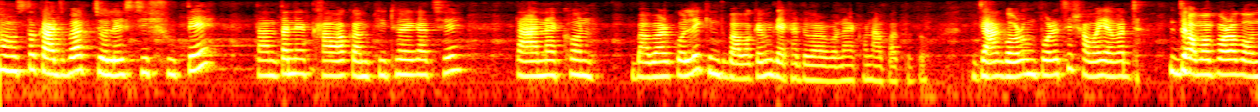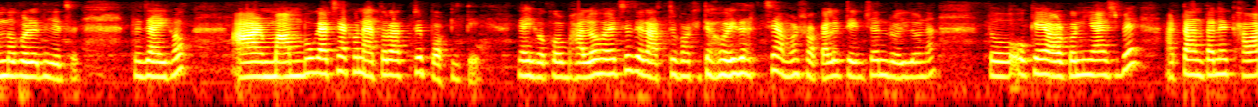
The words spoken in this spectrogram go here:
সমস্ত কাজ বাজ চলে এসেছি শুতে। তানতানের খাওয়া কমপ্লিট হয়ে গেছে। টান এখন বাবার কোলে, কিন্তু বাবাকে আমি দেখাতে পারব না এখন আপাতত। যা গরম পড়েছে, সবাই আবার জামা পরা বন্ধ করে দিয়েছে। তো যাই হোক, আর মাম্বো গেছে এখন এত রাত্রে পটিতে। যাই হোক ওর ভালো হয়েছে যে রাত্রে পাখিটা হয়ে যাচ্ছে, আমার সকালে টেনশন রইল না। তো ওকে অর্ক নিয়ে আসবে আর টান টানের খাওয়া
